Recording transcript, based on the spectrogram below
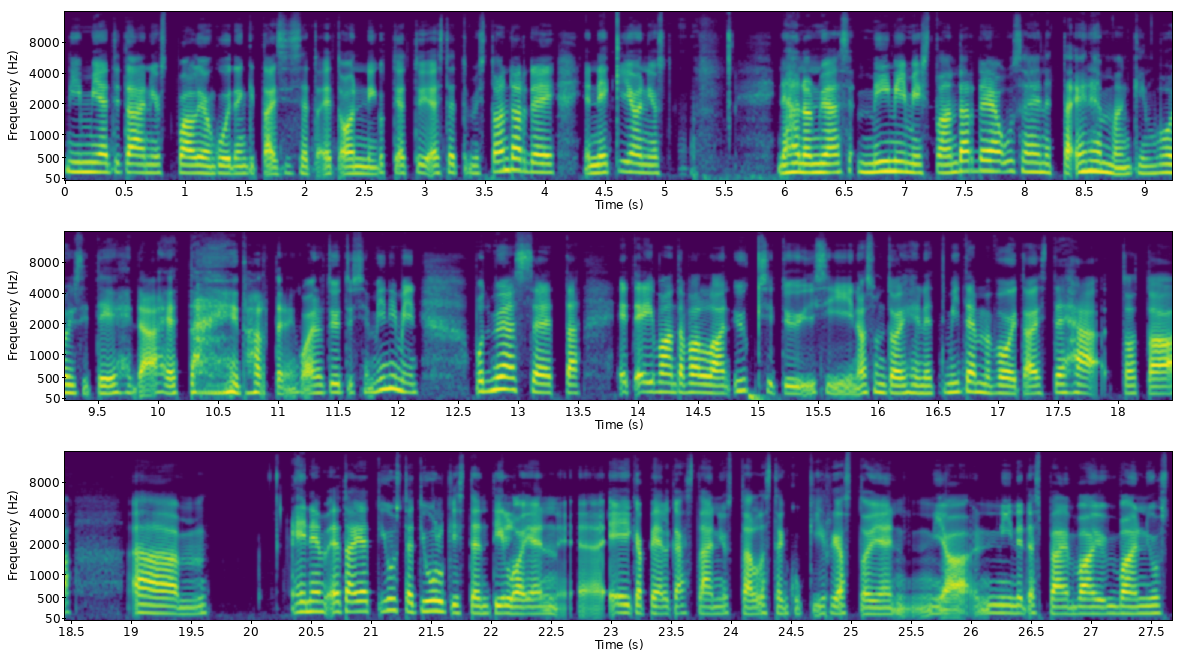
niin mietitään just paljon kuitenkin, tai siis että et on niinku tiettyjä esteettömyysstandardeja, ja nekin on just nehän on myös minimistandardeja usein, että enemmänkin voisi tehdä, että ei tarvitse niin aina tyytyä minimiin. Mutta myös se, että et ei vaan tavallaan yksityisiin asuntoihin, että miten me voitaisiin tehdä tota, äm, enem, tai et just että julkisten tilojen, eikä pelkästään just tällaisten kuin kirjastojen ja niin edespäin, vaan, vaan just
